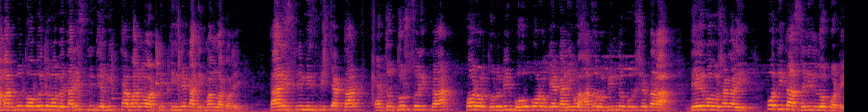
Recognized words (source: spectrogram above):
আমার বিরুদ্ধে অবৈধভাবে তার স্ত্রী দিয়ে মিথ্যা বানোয়ার ভিত্তিহীন একাধিক মামলা করে। তার স্ত্রী মিস বৃষ্টি আক্তার একজন দুশ্চরিত্রা পরথলবী বহু পরকিয়াকারী ও হাজারো ভিন্ন পুরুষের দ্বারা দেহ ব্যবসাকারী পতিতা শ্রেণির লোক বটে।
